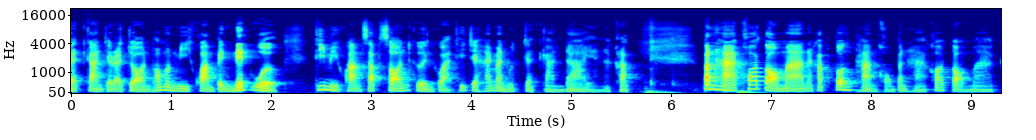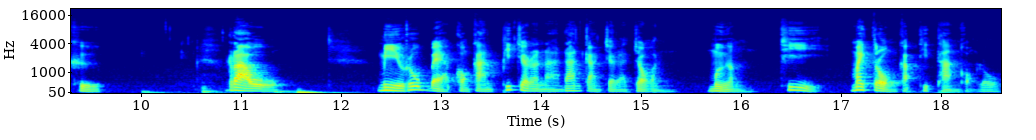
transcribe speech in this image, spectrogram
จัดการจราจร เพราะมันมีความเป็น network ที่มีความซับซ้อนเกินกว่าที่จะให้มนุษย์จัดการได้นะครับ ปัญหาข้อต่อมานะครับ ต้นทางของปัญหาข้อต่อมาคือ เรามีรูปแบบของการพิจารณาด้านการจราจร เมืองที่ไม่ตรงกับทิศทางของโลก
